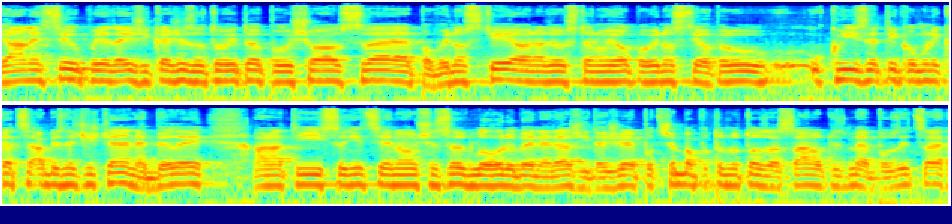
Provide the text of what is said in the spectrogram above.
já nechci úplně tady říkat, že zotovitel porušoval své povinnosti, ale na druhou stranu jeho povinnosti opravdu uklízet ty komunikace, aby znečištěné nebyly a na té silnici jenom, že se dlouhodobě nedaří. Takže je potřeba potom do toho zasáhnout ty jsme pozice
